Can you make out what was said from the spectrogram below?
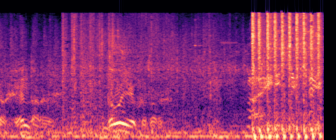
か変だな。どういうことだ？毎日来てる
